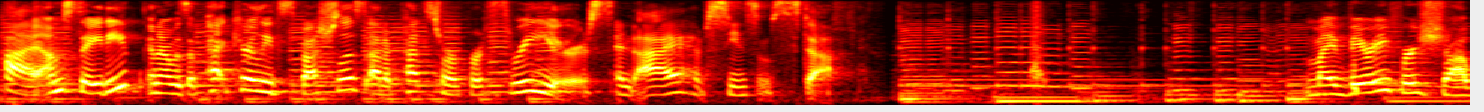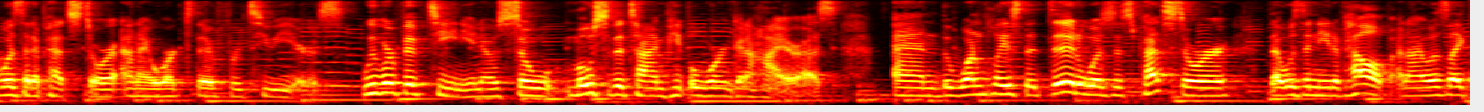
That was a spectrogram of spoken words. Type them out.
Hi, I'm Sadie, and I was a pet care lead specialist at a pet store for three years, and I have seen some stuff. My very first job was at a pet store and I worked there for two years. We were 15, you know, so most of the time people weren't gonna hire us. And the one place that did was this pet store that was in need of help. And I was like,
